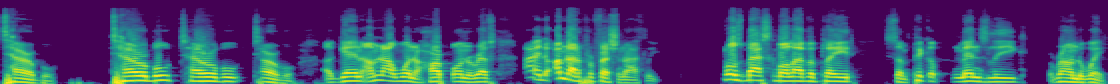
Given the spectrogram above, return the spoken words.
terrible. Terrible, terrible, terrible. Again, I'm not one to harp on the refs. I know I'm not a professional athlete. Most basketball I ever played, some pickup men's league around the way.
